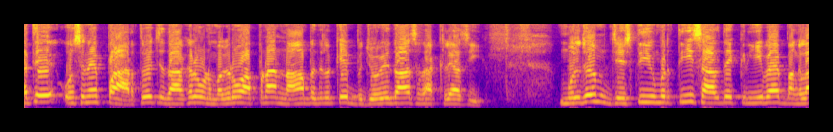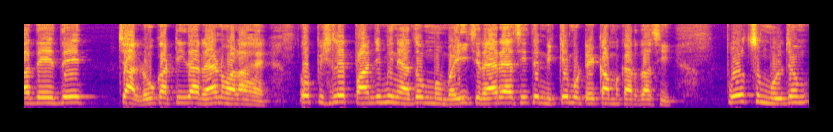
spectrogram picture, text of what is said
ਅਤੇ ਉਸਨੇ ਭਾਰਤ ਵਿੱਚ ਦਾਖਲ ਹੋਣ ਮਗਰੋਂ ਆਪਣਾ ਨਾਮ ਬਦਲ ਕੇ ਬਜੋਏ ਦਾਸ ਰੱਖ ਲਿਆ ਸੀ। ਮੁਲਜ਼ਮ ਜਿਸ ਦੀ ਉਮਰ 30 ਸਾਲ ਦੇ ਕਰੀਬ ਹੈ, ਬੰਗਲਾਦੇਸ਼ ਦੇ ਝਾਲੋ ਕਾਟੀ ਦਾ ਰਹਿਣ ਵਾਲਾ ਹੈ। ਉਹ ਪਿਛਲੇ 5 ਮਹੀਨਿਆਂ ਤੋਂ ਮੁੰਬਈ 'ਚ ਰਹਿ ਰਿਹਾ ਸੀ ਤੇ ਨਿੱਕੇ-ਮੋਟੇ ਕੰਮ ਕਰਦਾ ਸੀ। ਪੁਲਿਸ ਮੁਲਜ਼ਮ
